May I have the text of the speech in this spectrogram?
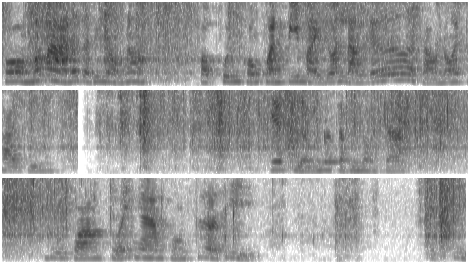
พร้อมมามาแล้วจ้ะพี่น้องเนาะขอบคุณของขวัญปีใหม่ย้อนหลังเด้อสาวน้อยพากิน แกะเสือพี่น้องจ้ะพี่น้องจ้าดูความสวยงามของเสื้อที่เอ็กซี่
